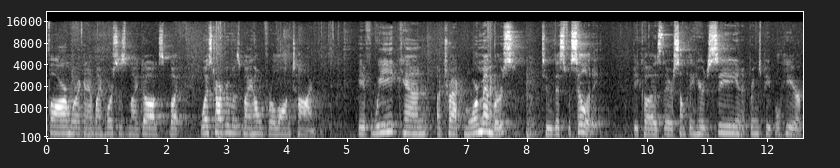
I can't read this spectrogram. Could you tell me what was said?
farm where I can have my horses and my dogs. But West Hartford was my home for a long time. If we can attract more members to this facility, because there's something here to see and it brings people here,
